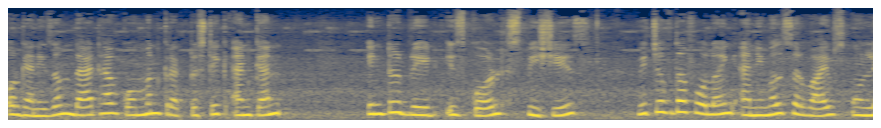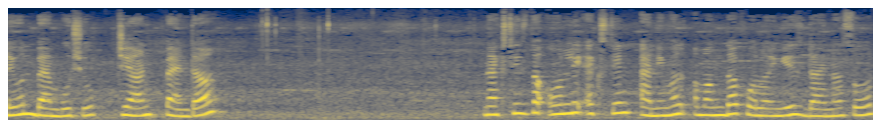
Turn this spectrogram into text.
organisms that have common characteristic and can interbreed is called species. Which of the following animal survives only on bamboo shoot? Giant panda. Next is the only extinct animal among the following is dinosaur.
